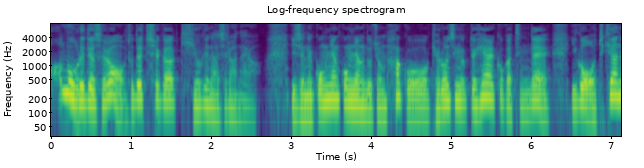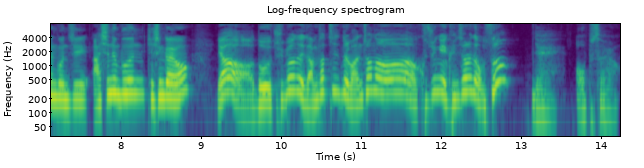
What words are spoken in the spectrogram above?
너무 오래돼서요. 도대체가 기억이 나질 않아요. 이제는 꽁냥꽁냥도 좀 하고 결혼 생각도 해야 할 것 같은데 이거 어떻게 하는 건지 아시는 분 계신가요? 야, 너 주변에 남사친들 많잖아. 그 중에 괜찮은 애 없어? 예, 없어요.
